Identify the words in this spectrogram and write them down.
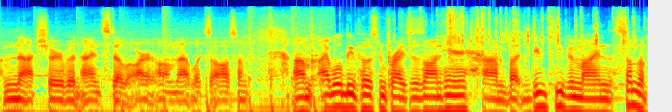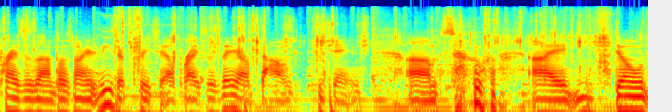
I'm not sure, but I still art on that looks awesome. Um, I will be posting prices on here, um, but do keep in mind some of the prices that I'm posting on here, these are pre-sale prices. They are bound to change. Um, so I don't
